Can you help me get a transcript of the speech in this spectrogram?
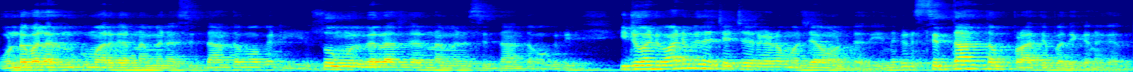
ఉండవల్లి అరుణ్ కుమార్ గారు నమ్మిన సిద్ధాంతం ఒకటి సోము వీర్రాజు గారు నమ్మిన సిద్ధాంతం ఒకటి. ఇటువంటి వాటి మీద చర్చ జరగడం మజా ఉంటుంది. ఎందుకంటే సిద్ధాంతం ప్రాతిపదికన కదా.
